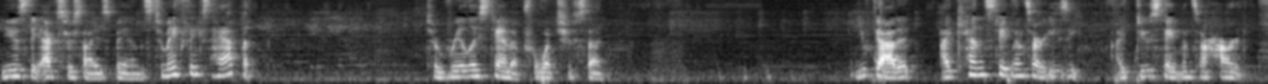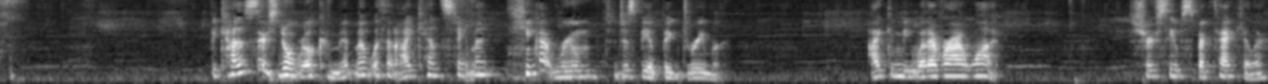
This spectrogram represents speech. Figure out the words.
use the exercise bands, to make things happen, to really stand up for what you've said. You've got it. I can statements are easy. I do statements are hard. Because there's no real commitment with an I can statement, you got room to just be a big dreamer. I can be whatever I want. Sure seems spectacular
